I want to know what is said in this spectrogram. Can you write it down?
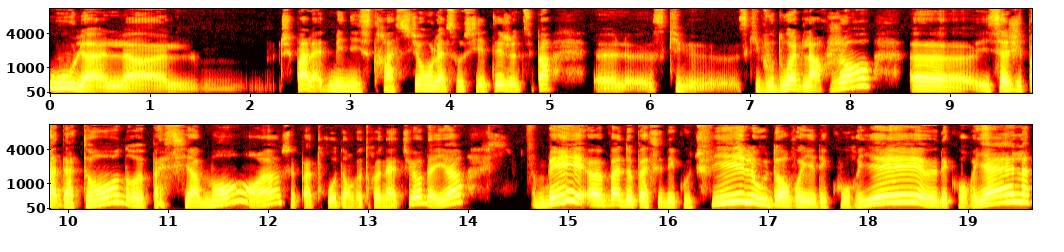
ou la, la je sais pas, l'administration, la société, je ne sais pas, euh, ce, qui, euh, ce qui vous doit de l'argent, euh, il ne s'agit pas d'attendre patiemment, hein, c'est pas trop dans votre nature d'ailleurs, mais bah, de passer des coups de fil ou d'envoyer des courriers, des courriels,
